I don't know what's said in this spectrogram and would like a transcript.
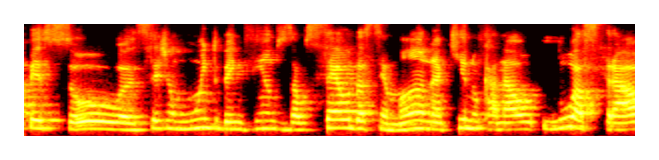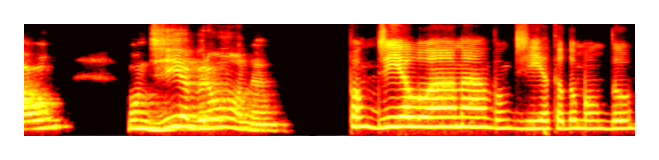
pessoas! Sejam muito bem-vindos ao Céu da Semana aqui no canal Lu Astral. Bom dia, Bruna! Bom dia, Luana! Bom dia, todo mundo!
